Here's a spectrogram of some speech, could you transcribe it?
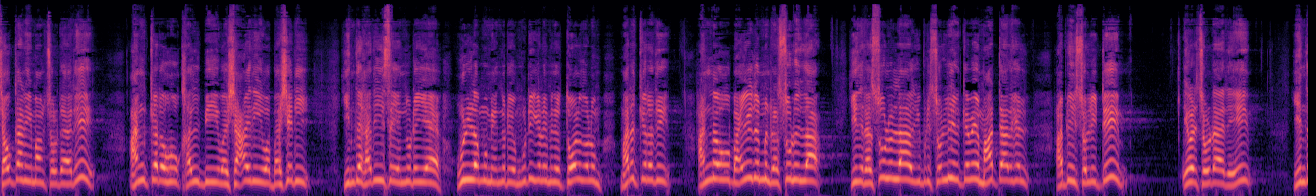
ஷவுகான் இமாம் சொல்கிறாரு அன்கரஹு கல்பி வ ஷாரி வ பஷரி. இந்த ஹதீஸை என்னுடைய உள்ளமும் என்னுடைய முடிகளும் இந்த தோள்களும் மறுக்கிறது. அன்னவு பயதும் ரசூலுல்லா. இது ரசூலுல்லா இப்படி சொல்லியிருக்கவே மாட்டார்கள் அப்படின்னு சொல்லிட்டு இவர் சொல்கிறாரு இந்த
